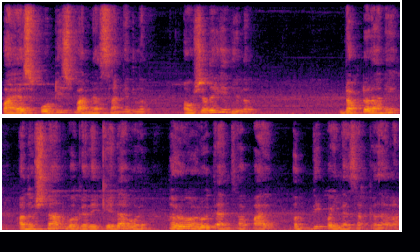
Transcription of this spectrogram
पायास पोटीस बांधण्यास सांगितलं. औषधही दिलं. डॉक्टरांनी अनुष्ठान वगैरे केल्यावर हळूहळू त्यांचा पाय अगदी पहिल्यासारखा झाला.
